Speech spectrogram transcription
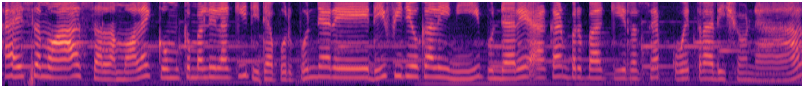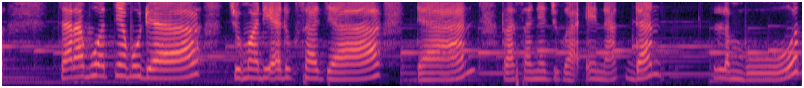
Hai semua, Assalamualaikum. Kembali lagi di Dapur Bundare. Di video kali ini Bundare akan berbagi resep kue tradisional. Cara buatnya mudah Cuma diaduk saja Dan rasanya juga enak dan lembut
